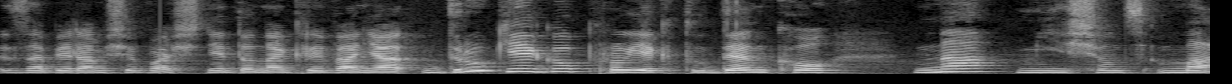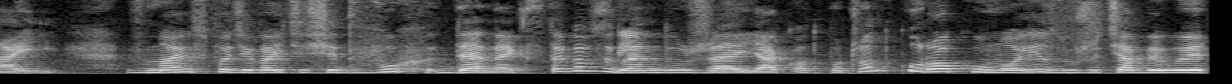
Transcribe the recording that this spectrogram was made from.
Zabieram się właśnie do nagrywania drugiego projektu Denko na miesiąc maj. W maju spodziewajcie się dwóch denek, z tego względu, że jak od początku roku moje zużycia były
